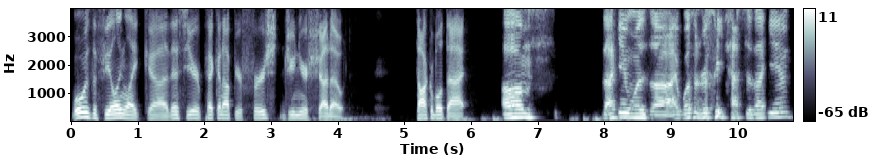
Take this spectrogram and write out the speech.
what was the feeling like uh, this year picking up your first junior shutout? Talk about that. Um, that game was uh, I wasn't really tested that game.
